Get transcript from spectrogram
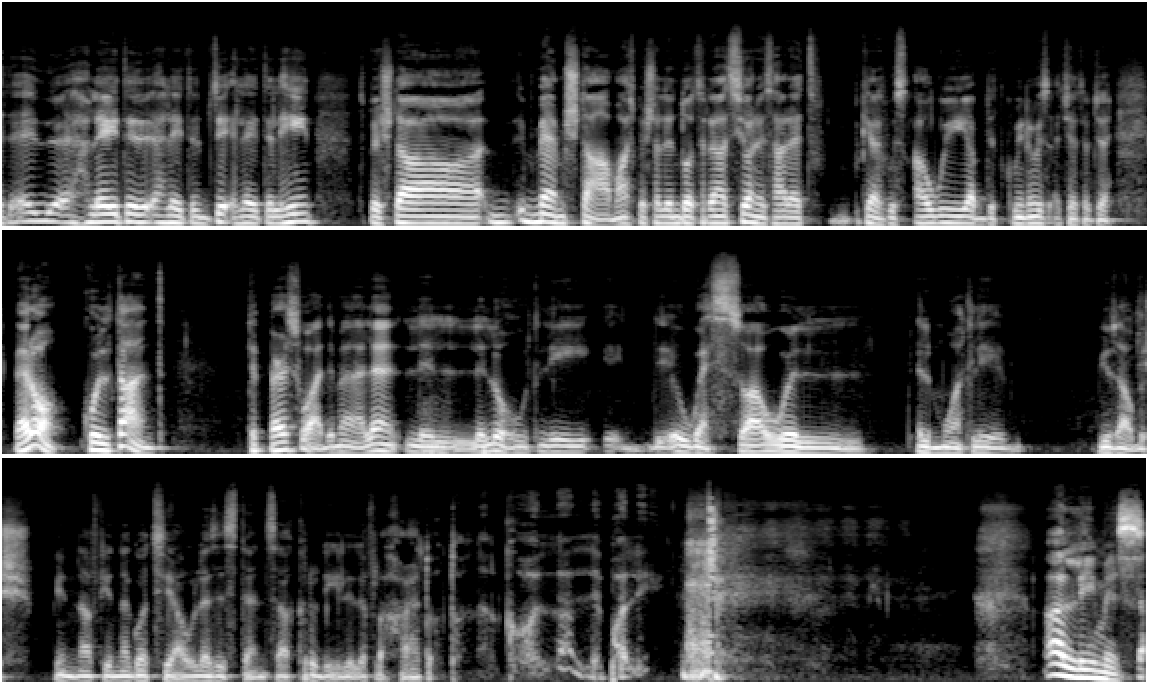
eh, ħlejt il-bżieq, ħlejt il-ħin, spiex ta' memx tama, spiex ta' l-indottrinazzjoni saret kienet wis qawwija, bdiet kmini wis, eċetera, eċetera. Però kultant tipperswadi mela l-uħut li wessaw il-mod li Jużaw biex jinnaf jinnegozjaw l-eżistenza krudili li fl-aħħar ħa toqtolna lkoll Alli Pali. Alli jmiss.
